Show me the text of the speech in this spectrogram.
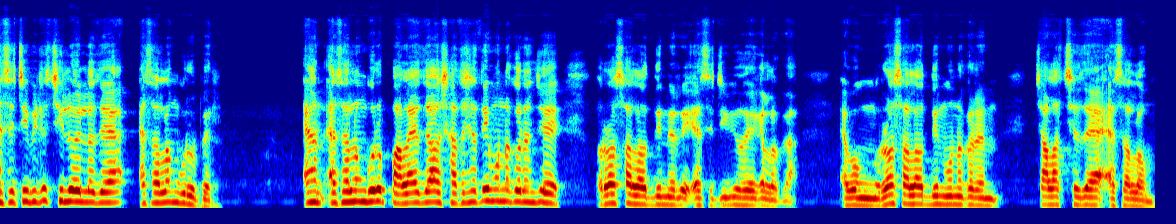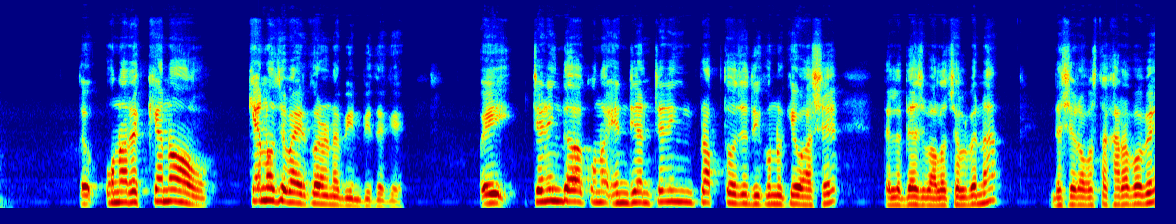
এসএটিভিটা ছিল হইল যে এসালম গ্রুপের এখন এসালম গ্রুপ পালায় যাওয়ার সাথে সাথেই মনে করেন যে র সালাউদ্দিনের এসএটিভি হয়ে গেল গা। এবং রস আলাউদ্দিন মনে করেন চালাচ্ছে যে এসালম তো ওনারা কেন কেন যে বাইর করে না বিএনপি থেকে? এই ট্রেনিং দেওয়া কোনো ইন্ডিয়ান ট্রেনিং প্রাপ্ত যদি কোনো কেউ আসে, তাহলে দেশ ভালো চলবে না, দেশের অবস্থা খারাপ হবে।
